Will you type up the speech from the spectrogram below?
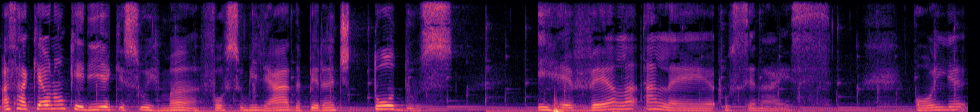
mas Raquel não queria que sua irmã fosse humilhada perante todos e revela a Léa os sinais. Olha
